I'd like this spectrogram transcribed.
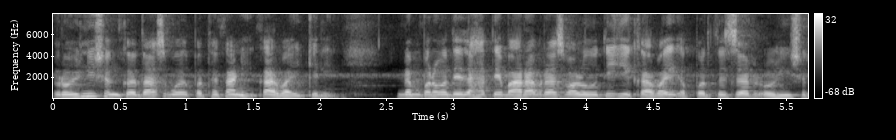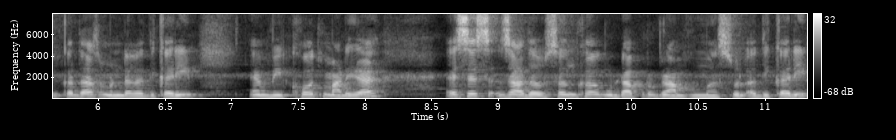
रोहिणी शंकरदास व पथकाने कारवाई केली. डंपरमध्ये दहा ते बारा ब्रास वाळू होती. ही कारवाई अप्पर तहसीलदार रोहिणी शंकरदास मंडल अधिकारी M V Khot Madgal S S Jadhav संघ गुड्डापूर ग्राम महसूल अधिकारी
